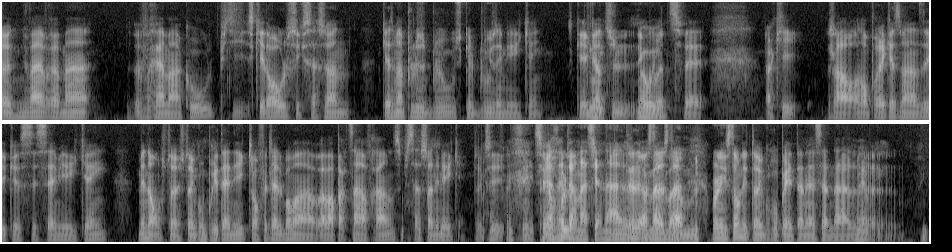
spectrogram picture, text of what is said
un univers vraiment, vraiment cool. Puis ce qui est drôle, c'est que ça sonne quasiment plus blues que le blues américain. Parce que quand Oui. tu l'écoutes, Oui, oui. tu fais OK, genre, on pourrait quasiment dire que c'est américain. Mais non, c'est un, un groupe britannique qui ont fait l'album avant de partir en France, puis ça sonne américain. C'est- très drôle, là. international Très-. Rolling Stone est un groupe international. Euh,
